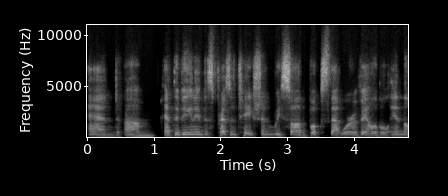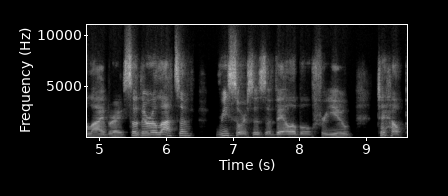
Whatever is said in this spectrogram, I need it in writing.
And um, at the beginning of this presentation, we saw the books that were available in the library. So there are lots of resources available for you to help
